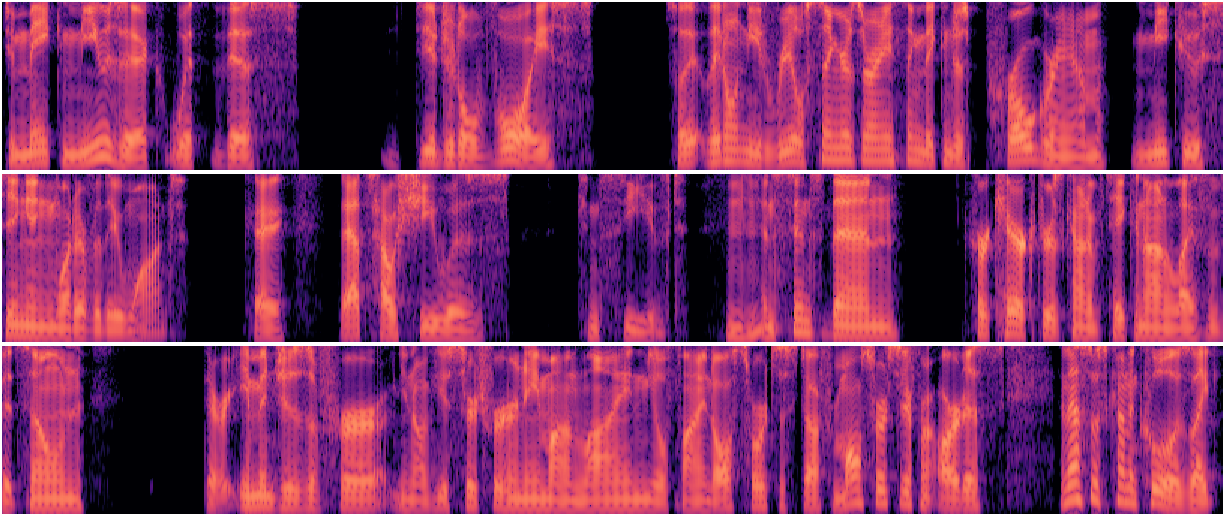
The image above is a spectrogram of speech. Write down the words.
to make music with this digital voice. So they- they don't need real singers or anything. They can just program Miku singing whatever they want. Okay. That's how she was conceived. Mhm. And since then, her character has kind of taken on a life of its own. There are images of her. You know, if you search for her name online, you'll find all sorts of stuff from all sorts of different artists. And that's what's kind of cool is like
